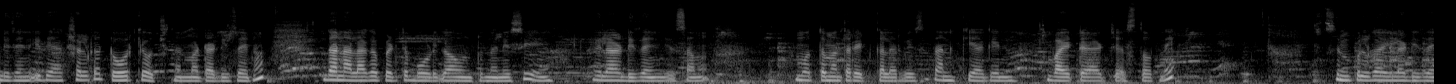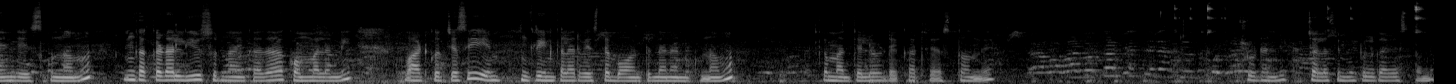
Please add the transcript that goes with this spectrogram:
డిజైన్ ఇది యాక్చువల్గా డోర్కే వచ్చిందనమాట ఆ డిజైన్ దాన్ని అలాగా పెడితే బోడిగా ఉంటుందనేసి ఇలా డిజైన్ చేసాము. మొత్తం అంతా రెడ్ కలర్ వేసి దానికి అగైన్ వైట్ యాడ్ చేస్తుంది. సింపుల్గా ఇలా డిజైన్ చేసుకున్నాము. ఇంకా అక్కడ లీవ్స్ ఉన్నాయి కదా కొమ్మలన్నీ. వాటికి వచ్చేసి గ్రీన్ కలర్ వేస్తే బాగుంటుందని అనుకున్నాము. ఇంకా మధ్యలో డెకర్ చేస్తుంది. చూడండి. చాలా సింపుల్గా వేస్తుంది.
